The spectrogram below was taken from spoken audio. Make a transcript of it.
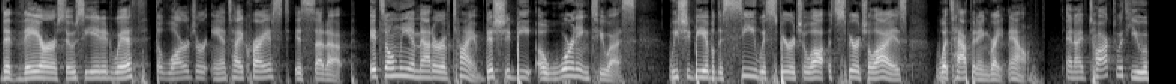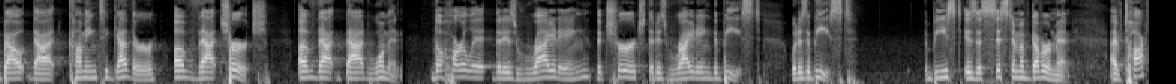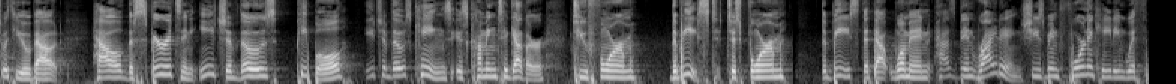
that they are associated with, the larger Antichrist, is set up. It's only a matter of time. This should be a warning to us. We should be able to see with spiritual, spiritual eyes what's happening right now. And I've talked with you about that coming together of that church, of that bad woman the harlot that is riding the church that is riding the beast. What is a beast? A beast is a system of government. I've talked with you about how the spirits in each of those people, each of those kings, is coming together to form the beast, to form the beast that that woman has been riding. She's been fornicating with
